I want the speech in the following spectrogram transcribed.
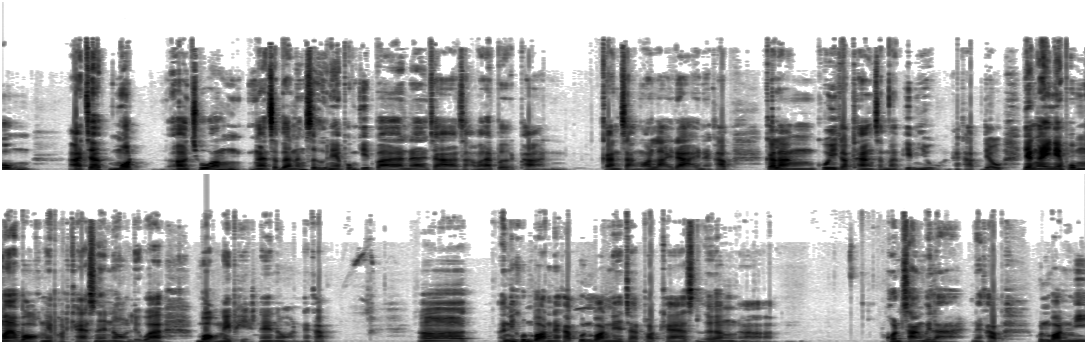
คงอาจจะหมดช่วงงานสัปดาห์หนังสือเนี่ยผมคิดว่าน่าจะสามารถเปิดผ่านการสั่งออนไลน์ได้นะครับกำลังคุยกับทางสำนักพิมพ์อยู่นะครับ เดี๋ยวยังไงเนี่ยผมมาบอกในพอดแคสต์แน่นอน หรือว่าบอกในเพจแน่นอนนะครับ อันนี้คุณบอลนนะครับ คุณบอลเนี่ยจัดพอดแคสต์เรื่องอคนสร้างเวลานะครับ คุณบอลมี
